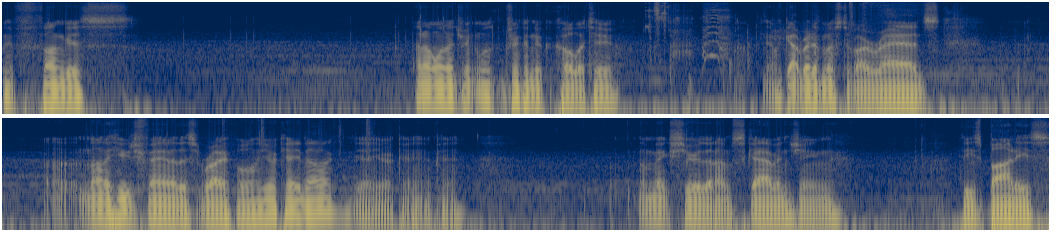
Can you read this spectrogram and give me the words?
We have fungus. I don't want to drink. We'll drink a Nuka Cola too. Yeah, we got rid of most of our rads. Uh, not a huge fan of this rifle. You okay, dog? Yeah, you're okay. Okay. I'll make sure that I'm scavenging these bodies.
